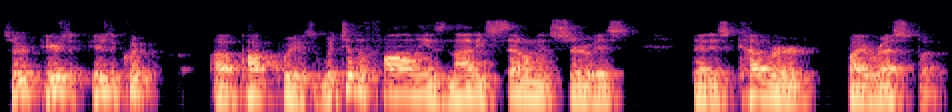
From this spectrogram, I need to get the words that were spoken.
So here's a, here's a quick uh, pop quiz. Which of the following is not a settlement service that is covered by RESPA?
